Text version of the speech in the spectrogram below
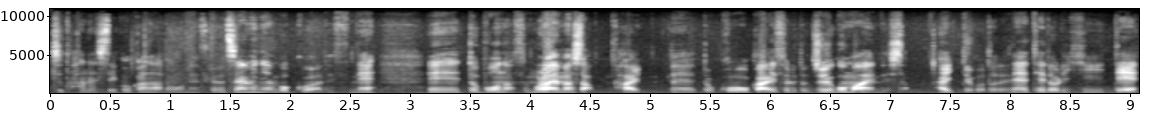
ちょっと話していこうかなと思うんですけど、ちなみに、僕はですね、えっ、ー、と、ボーナスもらいました。はい。えっ、ー、と、公開すると15万円でした。はい、ということでね、手取り引いて、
